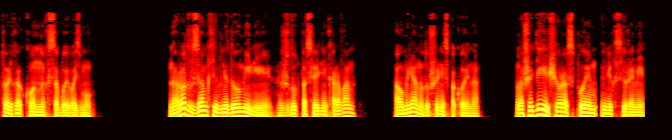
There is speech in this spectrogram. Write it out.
только конных с собой возьму. Народ в замке в недоумении, ждут последний караван, а у меня на душе неспокойно. Лошадей еще раз поем эликсирами,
